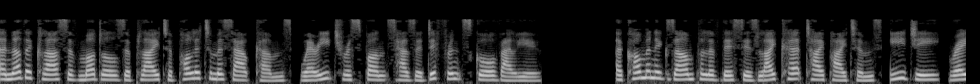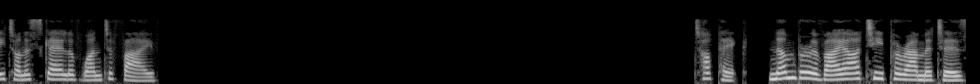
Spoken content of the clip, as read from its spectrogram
Another class of models apply to polytomous outcomes, where each response has a different score value. A common example of this is Likert type items, e.g., rate on a scale of 1 to 5. Topic: Number of IRT parameters.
